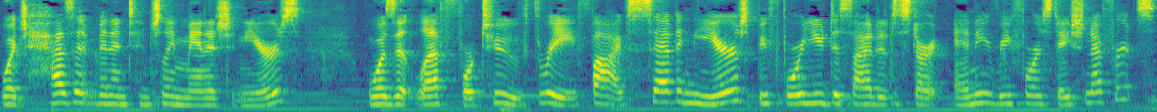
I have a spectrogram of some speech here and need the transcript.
which hasn't been intentionally managed in years. Was it left for two, three, five, seven years before you decided to start any reforestation efforts?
